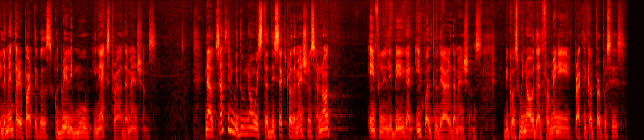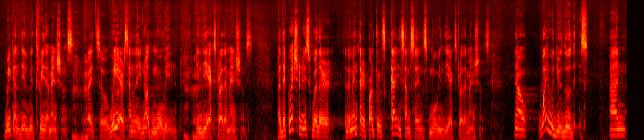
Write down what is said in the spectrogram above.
elementary particles could really move in extra dimensions? Now, something we do know is that these extra dimensions are not infinitely big and equal to the other dimensions because we know that for many practical purposes, we can deal with three dimensions, right? So we are certainly not moving in the extra dimensions. But the question is whether elementary particles can, in some sense, move in the extra dimensions. Now, why would you do this? And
